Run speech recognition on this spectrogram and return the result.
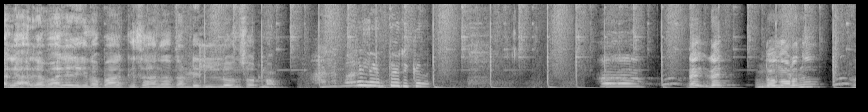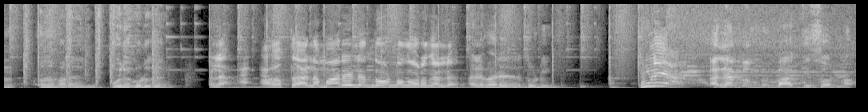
അല്ല അലമാര ഇരിക്കുന്ന ബാക്കി സാധനം കണ്ടില്ലല്ലോ എന്ന് സ്വർണം. അലമാരയിൽ എന്തിരിക്കുന്നു എന്തോന്ന് പറഞ്ഞു? ഒന്നും പറഞ്ഞില്ല? ഊരി കൊടുക്ക. അല്ല അകത്ത് അലമാരയിൽ എന്തോ ഉണ്ടെന്ന് പറഞ്ഞല്ലോ. അലമാരയിൽ തുണി. തുണിയാ? അല്ല ബാക്കി സ്വർണം.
